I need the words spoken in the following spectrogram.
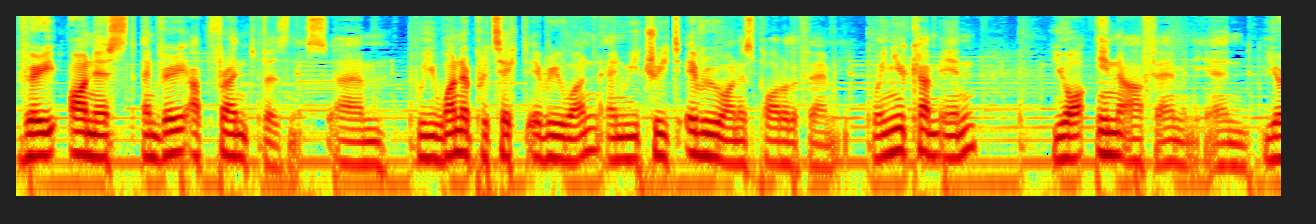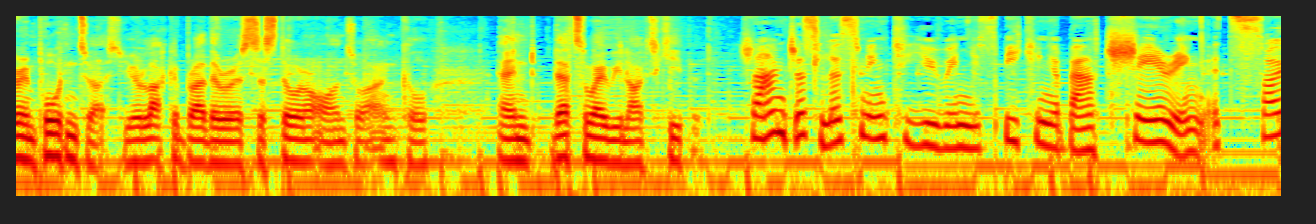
very honest, and very upfront business. Um, we want to protect everyone and we treat everyone as part of the family. When you come in, you're in our family and you're important to us. You're like a brother or a sister or aunt or uncle. And that's the way we like to keep it. Jean, just listening to you when you're speaking about sharing, it's so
